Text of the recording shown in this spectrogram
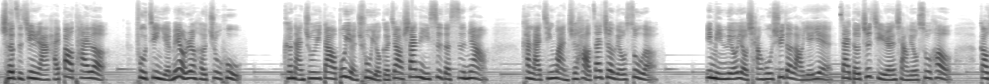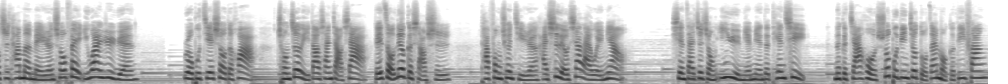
车子竟然还爆胎了。附近也没有任何住户。柯南注意到不远处有个叫山尼寺的寺庙，看来今晚只好在这留宿了。一名留有长胡须的老爷爷在得知几人想留宿后，告知他们每人收费一万日元，若不接受的话，从这里到山脚下得走六个小时。他奉劝几人还是留下来为妙。现在这种阴雨绵绵的天气，那个家伙说不定就躲在某个地方。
